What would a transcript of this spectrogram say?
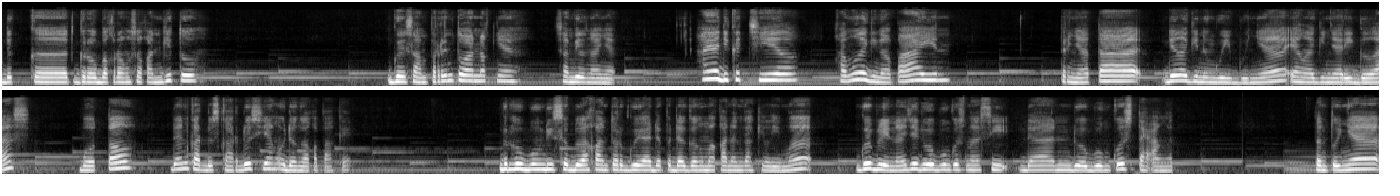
Deket gerobak rongsokan gitu. Gue samperin tuh anaknya sambil nanya, Hai adik kecil, kamu lagi ngapain? Ternyata dia lagi nunggu ibunya yang lagi nyari gelas, botol, dan kardus-kardus yang udah gak kepake. Berhubung di sebelah kantor gue ada pedagang makanan kaki lima, gue beliin aja dua bungkus nasi dan dua bungkus teh anget. Tentunya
